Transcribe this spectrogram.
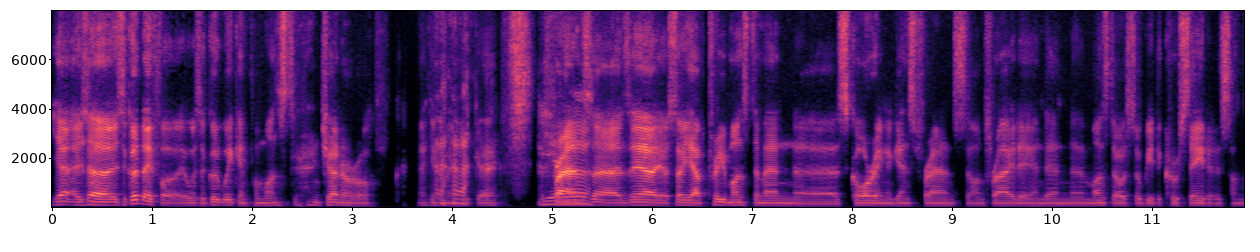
Yeah, it's a it's a good day for it was a good weekend for Munster in general. Like, you know, what I mean? like, uh, Yeah. France, uh, yeah. So you have three Munster men uh, scoring against France on Friday, and then uh, Munster also beat the Crusaders on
